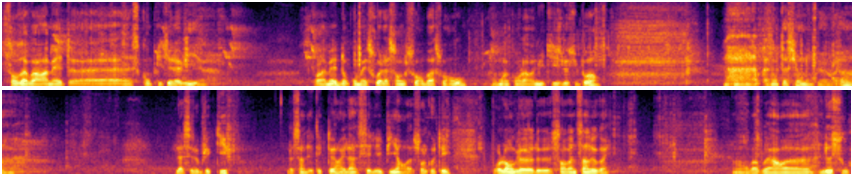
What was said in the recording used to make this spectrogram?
sans avoir à mettre, euh, se compliquer la vie euh, pour la mettre. Donc on met soit la sangle soit en bas, soit en haut, à moins qu'on on utilise le support. La présentation, donc euh, voilà. Là c'est l'objectif, là c'est un détecteur, et là c'est les pires sur le côté pour l'angle de 125 degrés. On va voir euh, dessous.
